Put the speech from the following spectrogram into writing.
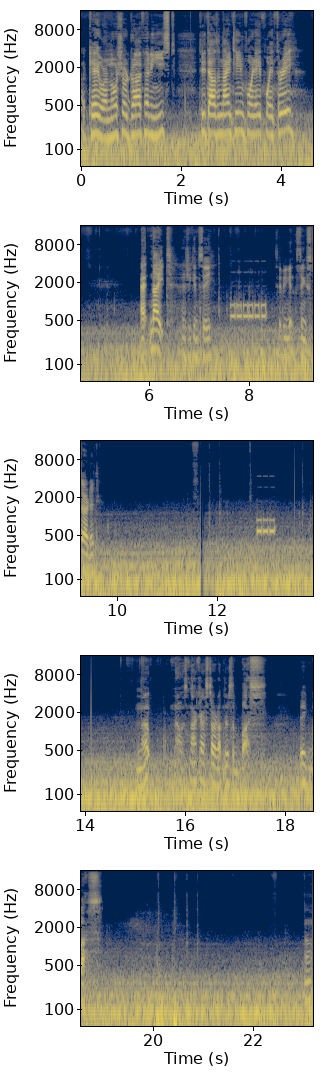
Okay, we're on North Shore Drive heading east, 2019.8.3 at night, as you can see. See if we can get this thing started. Nope, no, it's not gonna start up. There's a bus, big bus. Oh.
